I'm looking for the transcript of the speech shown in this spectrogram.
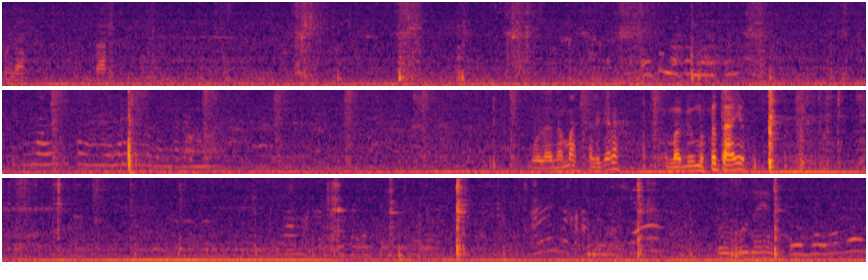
Wala. Ba? Ito na kamote. Wala yung isa wala yung maganda ganyan. Wala naman. Halika na. Tumabi muna tayo. Ah, nakaamo na siya. Tubo na yan. Tubo na yan.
